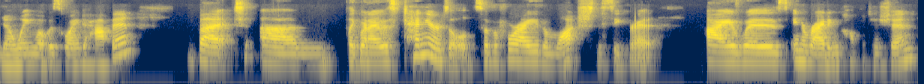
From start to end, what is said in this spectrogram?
knowing what was going to happen. But um, like when I was 10 years old, so before I even watched The Secret, I was in a riding competition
